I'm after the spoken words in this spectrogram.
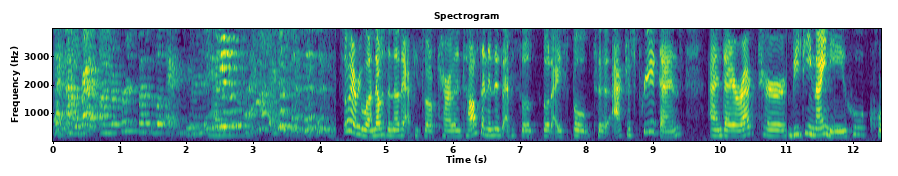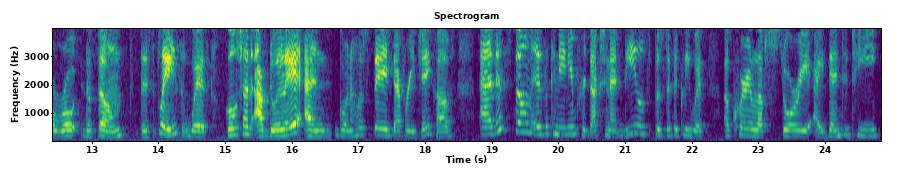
And congrats on your first festival experience. so everyone, that was another episode of Carolyn Talks, and in this episode, I spoke to actress Priya Guns and director VT Nayani, who co-wrote the film This Place with Golshan Abdmoulaie and Gonahoste Devery Jacobs. And this film is a Canadian production that deals specifically with a queer love story, identity,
